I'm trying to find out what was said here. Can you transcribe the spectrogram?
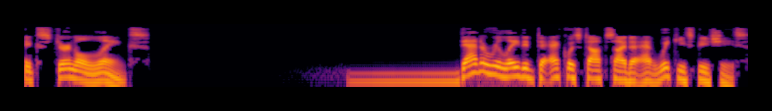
External links. Data related to Equisetopsida at Wikispecies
